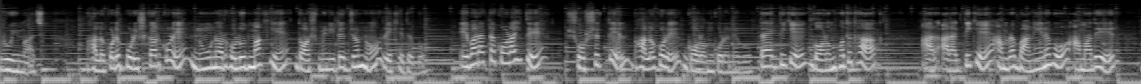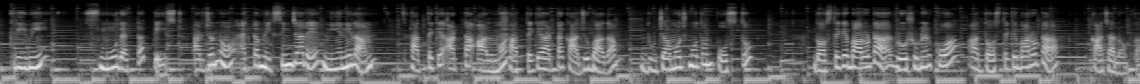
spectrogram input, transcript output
রুই মাছ। ভালো করে পরিষ্কার করে নুন আর হলুদ মাখিয়ে দশ মিনিটের জন্য রেখে দেব। এবার একটা কড়াইতে সর্ষের তেল ভালো করে গরম করে নেব। তা একদিকে গরম হতে থাক আর আর একদিকে আমরা বানিয়ে নেব আমাদের ক্রিমি স্মুথ একটা পেস্ট। তার জন্য একটা মিক্সিং জারে নিয়ে নিলাম সাত থেকে আটটা আলমন্ড, সাত থেকে আটটা কাজু বাদাম, দু চামচ মতন পোস্ত, দশ থেকে বারোটা রসুনের কোয়া আর দশ থেকে বারোটা কাঁচা লঙ্কা।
